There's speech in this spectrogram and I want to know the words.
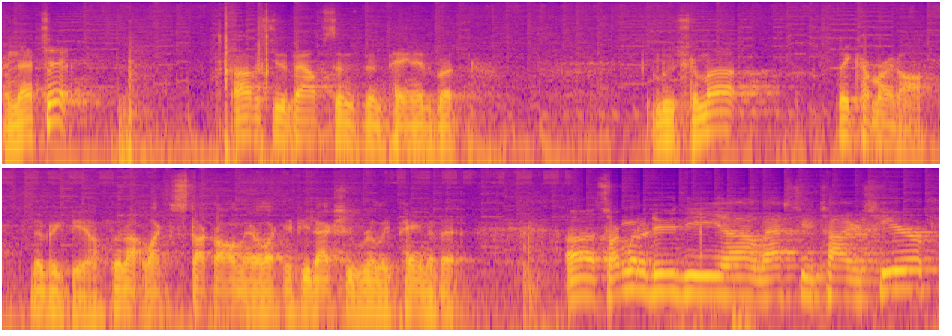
And that's it. Obviously the valve stem's been painted, but loosen them up, they come right off. No big deal. They're not like stuck on there like if you'd actually really painted it. Uh, so I'm going to do the uh, last two tires here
